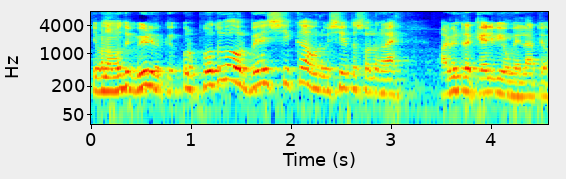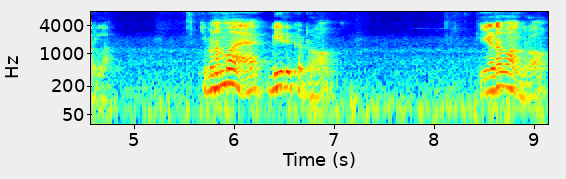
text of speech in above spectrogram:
இப்போ நம்ம வந்து வீடு இருக்குது ஒரு பொதுவாக ஒரு பேசிக்காக ஒரு விஷயத்த சொல்லுங்களேன். அப்படின்ற கேள்வி உங்கள் எல்லாத்தையும் வரலாம். இப்போ நம்ம வீடு கட்டுறோம் இடம் வாங்குகிறோம்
